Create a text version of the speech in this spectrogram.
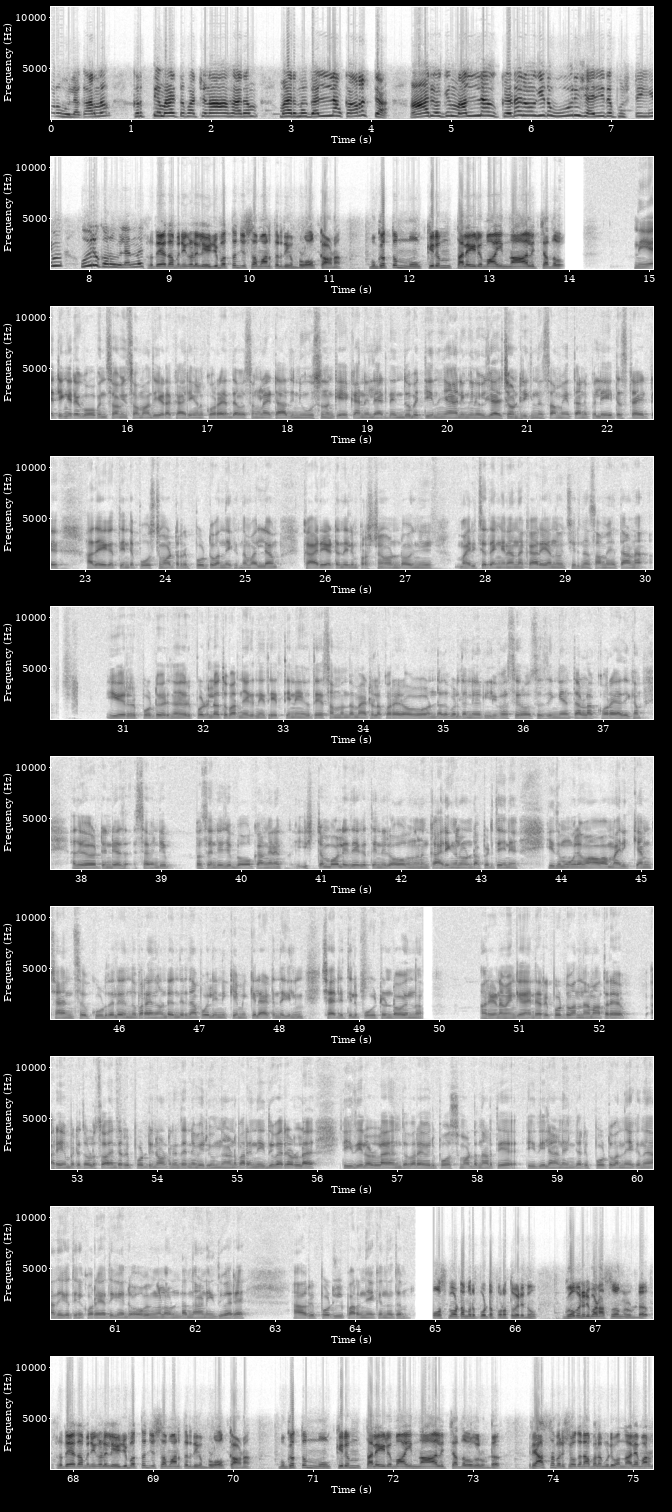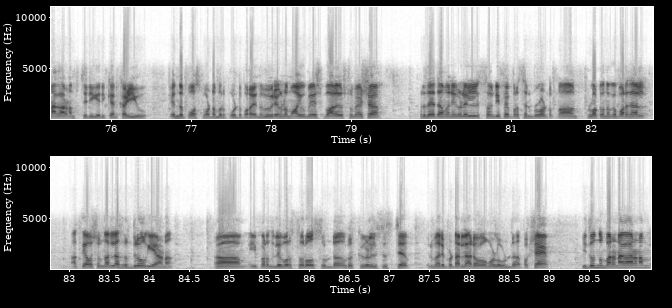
കുറവില്ല കാരണം കൃത്യമായിട്ട് ഭക്ഷണാഹാരം മരുന്ന് ഇതെല്ലാം കറക്റ്റാ ആരോഗ്യം നല്ല കിടരോഗിയുടെ ഒരു ശരീര പുഷ്ടിയും ഒരു കുറവില്ല ഹൃദയധമനികളിൽ എഴുപത്തഞ്ച് ശതമാനത്തിലധികം ബ്ലോക്കാണ് മുഖത്തും മൂക്കിലും തലയിലുമായി നാല് ചതവ് നെയ്യാറ്റിങ്കര ഗോപൻ സ്വാമി സമാധിയുടെ കാര്യങ്ങൾ കുറേ ദിവസങ്ങളായിട്ട് അത് ന്യൂസൊന്നും കേൾക്കാനില്ലായിരുന്നു. എന്തോ പറ്റിയെന്ന് ഞാനും ഇങ്ങനെ വിചാരിച്ചുകൊണ്ടിരിക്കുന്ന സമയത്താണ് ഇപ്പോൾ ലേറ്റസ്റ്റ് ആയിട്ട് അദ്ദേഹത്തിന്റെ പോസ്റ്റ്മോർട്ടം റിപ്പോർട്ട് വന്നിരിക്കുന്നത്. വല്ല കാര്യമായിട്ട് എന്തെങ്കിലും പ്രശ്നമുണ്ടോ? ഇനി മരിച്ചത് എങ്ങനെയാണെന്നൊക്കെ അറിയാമെന്ന് വെച്ചിരുന്ന സമയത്താണ് ഈ ഒരു റിപ്പോർട്ട് വരുന്നത്. റിപ്പോർട്ടിലകത്ത് പറഞ്ഞിരിക്കുന്നത് ഇദ്ദേഹത്തിന് ഹൃദയ സംബന്ധമായിട്ടുള്ള കുറേ രോഗമുണ്ട്. അതുപോലെ തന്നെ ലിവർ സിറോസിസ് ഇങ്ങനത്തെ ഉള്ള കുറേ അധികം അത് ഹേർട്ടിന്റെ സെവന്റി പെർസെന്റേജ് ബ്ലോക്ക് അങ്ങനെ ഇഷ്ടം പോലെ ഇദ്ദേഹത്തിന് രോഗങ്ങളും കാര്യങ്ങളും ഉണ്ട്. അപ്പോഴത്തേന് ഇത് മൂലമാവാം മരിക്കാൻ ചാൻസ് കൂടുതൽ എന്ന് പറയുന്നുണ്ട് എന്നിരുന്നാൽ പോലും ഇനി കെമിക്കലായിട്ട് എന്തെങ്കിലും ശരീരത്തിൽ പോയിട്ടുണ്ടോ എന്ന് അറിയണമെങ്കിൽ അതിന്റെ റിപ്പോർട്ട് വന്നാൽ മാത്രമേ അറിയാൻ പറ്റത്തുള്ളൂ. സോ അതിന്റെ റിപ്പോർട്ട് ഇനി ഉടനെ തന്നെ വരും എന്നാണ് പറയുന്നത്. ഇതുവരെയുള്ള രീതിയിലുള്ള എന്താ പറയുക ഒരു പോസ്റ്റ്മോർട്ടം നടത്തിയ രീതിയിലാണ് ഇതിന്റെ റിപ്പോർട്ട് വന്നേക്കുന്നത്. അദ്ദേഹത്തിന് കുറേയധികം രോഗങ്ങളുണ്ടെന്നാണ് ഇതുവരെ ആ റിപ്പോർട്ടിൽ പറഞ്ഞേക്കുന്നത്. പോസ്റ്റ്മോർട്ടം റിപ്പോർട്ട് പുറത്തു വരുന്നു ഗോപന് ഒരുപാട് അസുഖങ്ങളുണ്ട്. ഹൃദയധമനികളിൽ എഴുപത്തഞ്ച് ശതമാനത്തിലധികം ബ്ലോക്കാണ്. മുഖത്തും മൂക്കിലും തലയിലുമായി നാല് ചതവുകളുണ്ട്. രാസപരിശോധനാ ഫലം കൂടി വന്നാലേ മരണകാരണം സ്ഥിരീകരിക്കാൻ കഴിയൂ എന്ന് പോസ്റ്റ്മോർട്ടം റിപ്പോർട്ട് പറയുന്നു. വിവരങ്ങളുമായി ഉമേഷ് ബാലകൃഷ്ണ ഉമേഷ് ഹൃദയധമനികളിൽ സെവന്റി ഫൈവ് പെർസെന്റ് ബ്ലോട്ട് ബ്ലോക്ക് എന്നൊക്കെ പറഞ്ഞാൽ അത്യാവശ്യം നല്ല ഹൃദ്രോഗിയാണ്. ഈ പറഞ്ഞ ലിവർ സിറോസ് ഉണ്ട് വൃക്കുകളിൽ സിസ്റ്റ് ഒരുമാതിരിപ്പെട്ട എല്ലാ രോഗങ്ങളും ഉണ്ട്. പക്ഷേ ഇതൊന്നും മരണകാരണം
